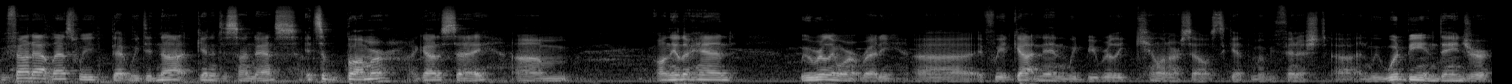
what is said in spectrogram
We found out last week that we did not get into Sundance. It's a bummer, I gotta say. Um, on the other hand, we really weren't ready. Uh, if we had gotten in, we'd be really killing ourselves to get the movie finished, uh, and we would be in danger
